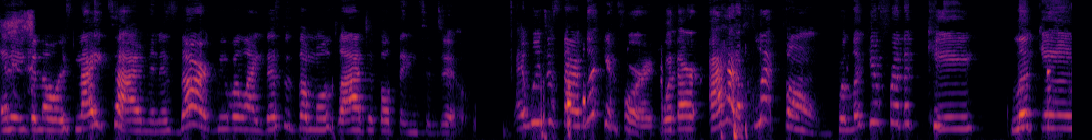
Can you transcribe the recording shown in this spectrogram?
and even though it's nighttime and it's dark, we were like, this is the most logical thing to do. And we just started looking for it with our I had a flip phone. We're looking for the key looking,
